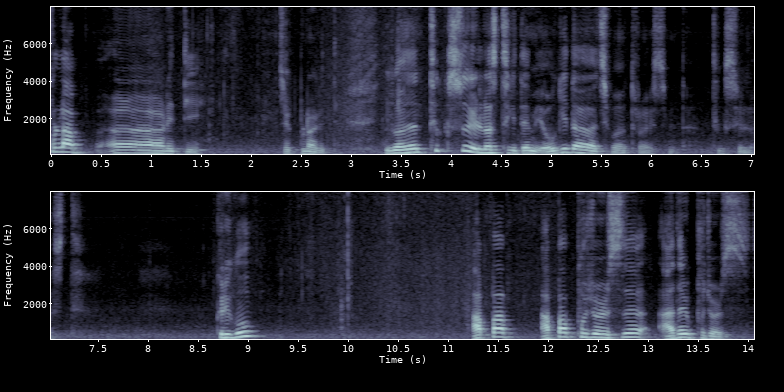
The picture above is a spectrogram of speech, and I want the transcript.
플래허티. 잭 플래허티 이거는 특수 일러스트이기 때문에 여기다 집어넣도록 하겠습니다 특수 일러스트 그리고 아빠 아빠 푸졸스, 아들 푸졸스.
